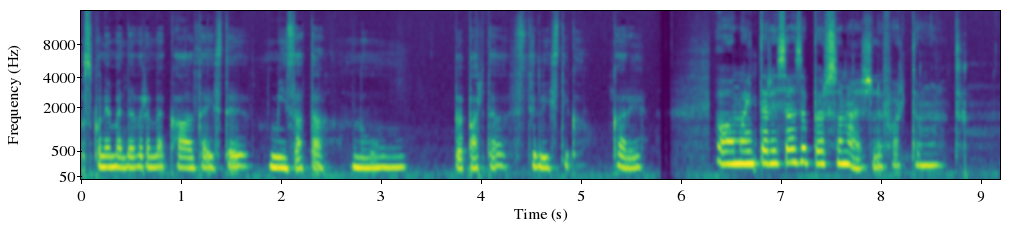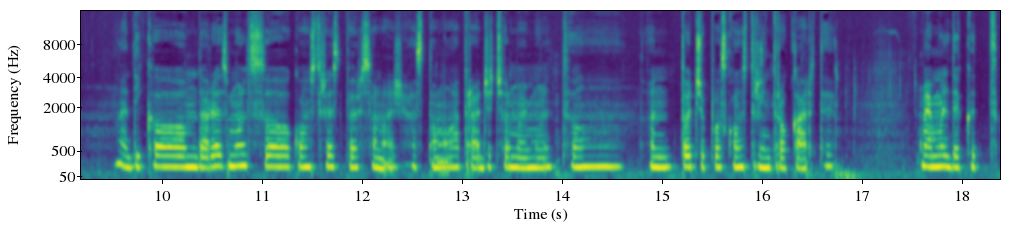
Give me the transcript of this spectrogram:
Spune mai devreme că alta este miza ta, nu pe partea stilistică. Care e? Mă interesează personajele foarte mult. Adică îmi doresc mult să construiesc personaje. Asta mă atrage cel mai mult uh, în tot ce poți construi într-o carte. Mai mult decât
